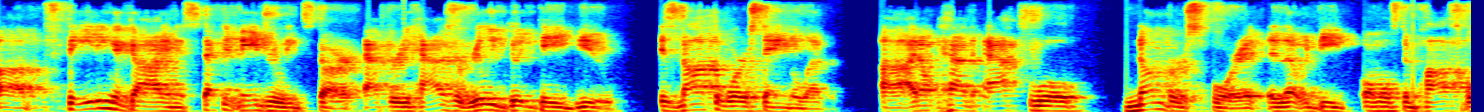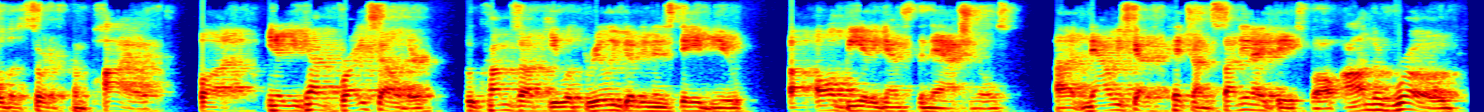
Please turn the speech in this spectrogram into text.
uh, fading a guy in his second major league start after he has a really good debut is not the worst angle ever. Uh, I don't have actual numbers for it, and that would be almost impossible to sort of compile. But you know, you have Bryce Elder who comes up. He looked really good in his debut, uh, albeit against the Nationals. Uh, now he's got to pitch on Sunday Night Baseball on the road.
